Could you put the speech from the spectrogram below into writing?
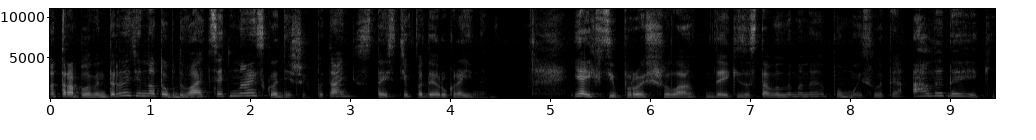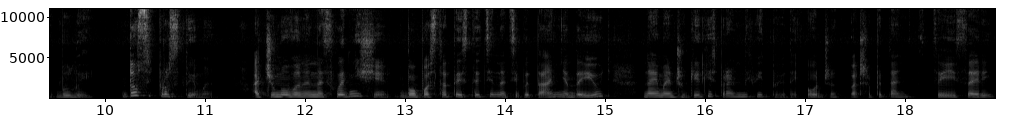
Натрапила в інтернеті на топ-20 найскладніших питань з тестів ПДР України. Я їх всі пройшла, деякі заставили мене помислити, але деякі були досить простими. А чому вони найскладніші? Бо по статистиці на ці питання дають найменшу кількість правильних відповідей. Отже, перше питання з цієї серії.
